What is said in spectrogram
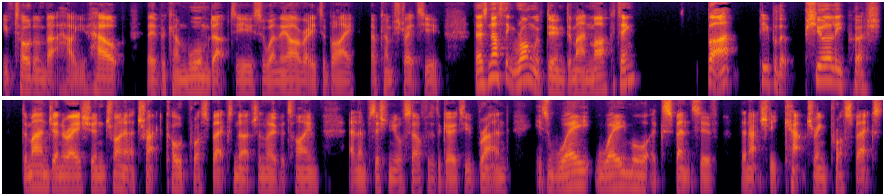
you've told them about how you help, they've become warmed up to you. So when they are ready to buy, they'll come straight to you. There's nothing wrong with doing demand marketing, but people that purely push demand generation, trying to attract cold prospects, nurture them over time, and then position yourself as the go-to brand is way, way more expensive than actually capturing prospects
